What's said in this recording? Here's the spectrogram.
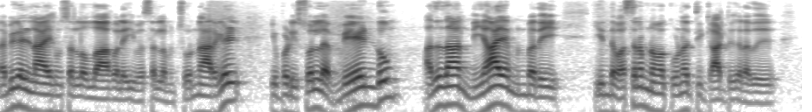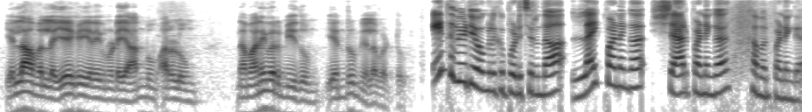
நபிகள் நாயகம் சல்லாஹ் அலஹி வசல்லம் சொன்னார்கள். இப்படி சொல்ல வேண்டும். அதுதான் நியாயம் என்பதை இந்த வசனம் நமக்கு உணர்த்தி காட்டுகிறது. எல்லாம் வல்ல ஏக இறைவனுடைய அன்பும் அருளும் நம் அனைவர் மீதும் என்றும் நிலவட்டும். இந்த வீடியோ உங்களுக்கு பிடிச்சிருந்தா லைக் பண்ணுங்க ஷேர் பண்ணுங்க கமெண்ட் பண்ணுங்க.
